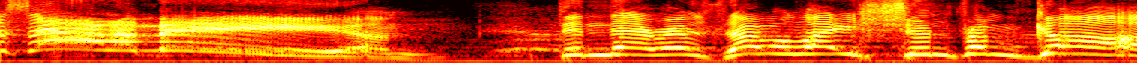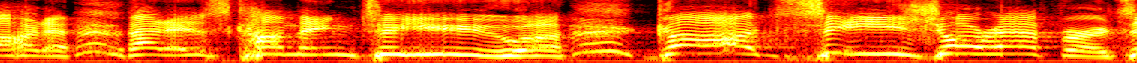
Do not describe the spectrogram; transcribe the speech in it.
this me. then there is revelation from God that is coming to you. God sees your efforts,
